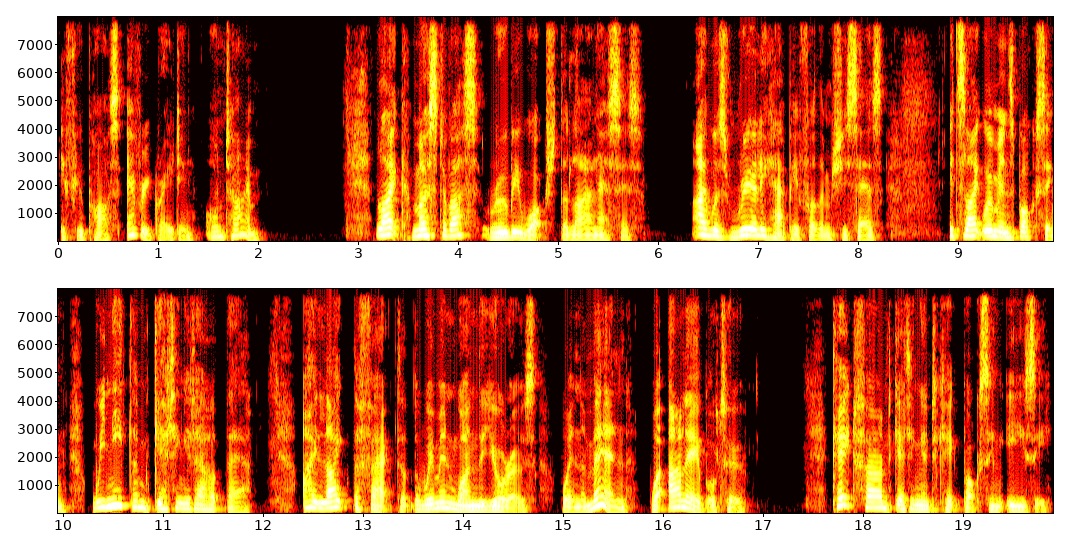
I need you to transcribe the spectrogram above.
if you pass every grading on time. Like most of us, Ruby watched the Lionesses. I was really happy for them, she says. It's like women's boxing. We need them getting it out there. I like the fact that the women won the Euros when the men were unable to. Kate found getting into kickboxing easy.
